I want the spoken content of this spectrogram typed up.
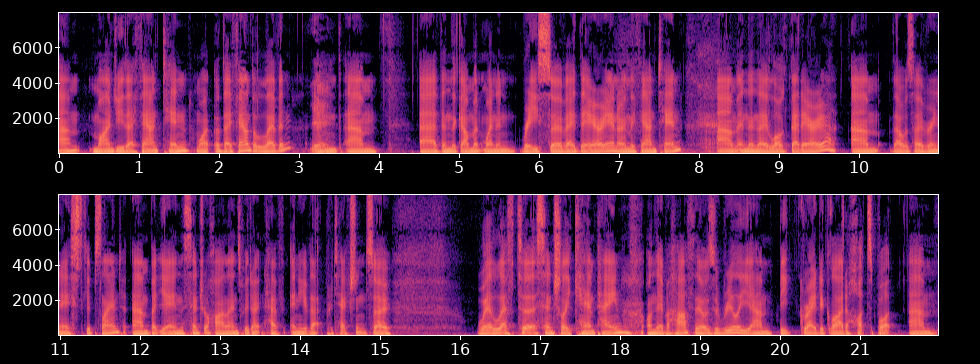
Um, mind you, they found ten. uh, They found eleven, Yeah. and um, uh, then the government went and resurveyed the area and only found 10. Um, and then they logged that area. Um, that was over in East Gippsland. Um, but yeah, in the Central Highlands, we don't have any of that protection. So we're left to essentially campaign on their behalf. There was a really um, big greater glider hotspot, um,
